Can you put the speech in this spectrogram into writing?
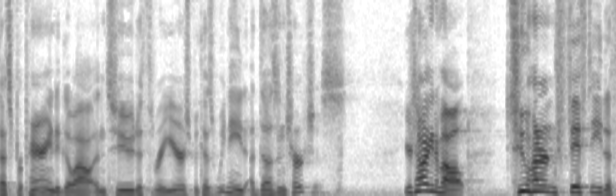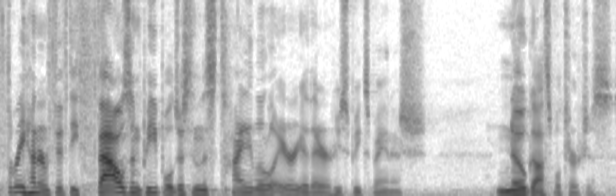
that's preparing to go out in two to three years because we need a dozen churches. You're talking about 250 to 350,000 people just in this tiny little area there who speak Spanish. No gospel churches.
